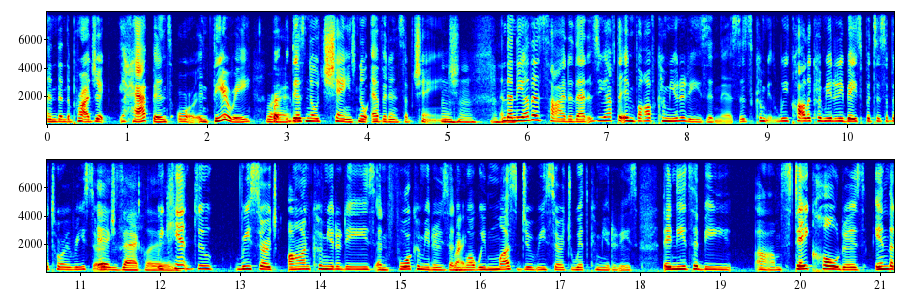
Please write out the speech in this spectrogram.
and then the project happens or in theory Right. but there's no change no evidence of change and then the other side of that is you have to involve communities in this it's com- we call it community-based participatory research Exactly. we can't do research on communities and for communities Right. anymore we must do research with communities they need to be um, stakeholders in the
